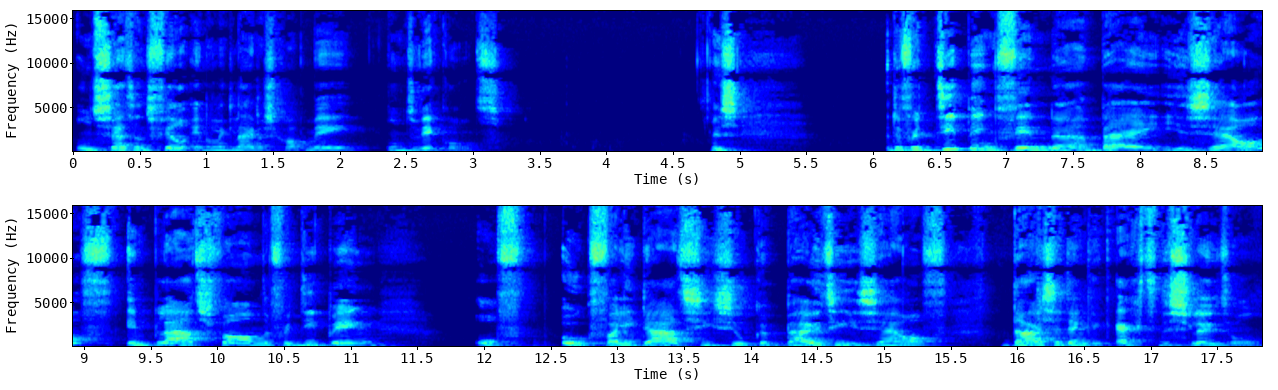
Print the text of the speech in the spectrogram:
ontzettend veel innerlijk leiderschap mee ontwikkelt. Dus de verdieping vinden bij jezelf in plaats van de verdieping of ook validatie zoeken buiten jezelf, daar zit denk ik echt de sleutel.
